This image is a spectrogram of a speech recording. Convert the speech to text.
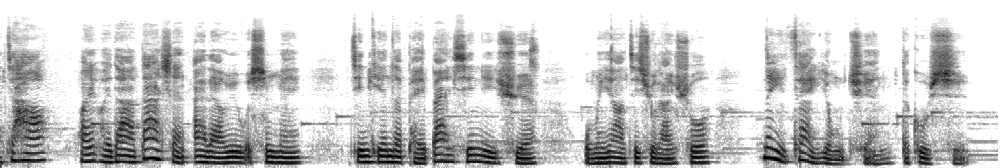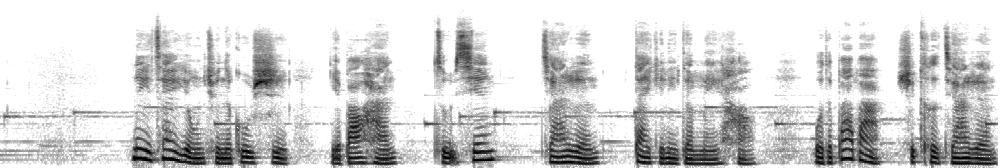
家好，欢迎回到大婶爱疗愈，我是梅。今天的陪伴心理学，我们要继续来说内在涌泉的故事。内在涌泉的故事也包含祖先、家人带给你的美好。我的爸爸是客家人，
